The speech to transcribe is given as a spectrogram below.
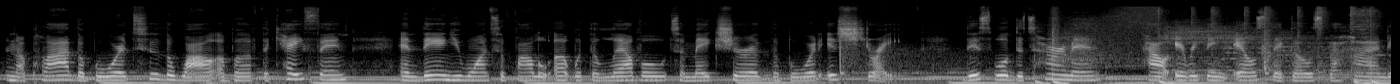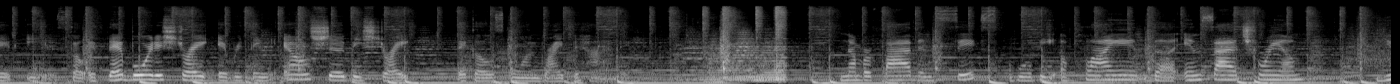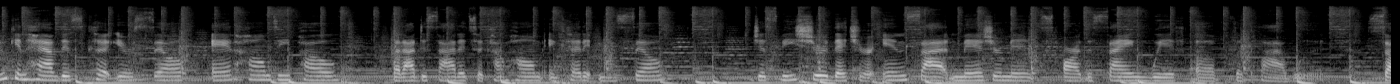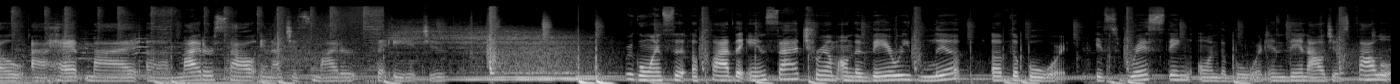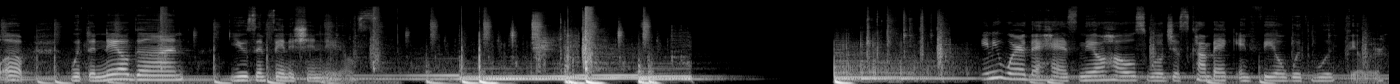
and apply the board to the wall above the casing and then you want to follow up with the level to make sure the board is straight. This will determine how everything else that goes behind it is. So if that board is straight, everything else should be straight that goes on right behind it. Number five and six will be applying the inside trim. You can have this cut yourself at Home Depot, but I decided to come home and cut it myself. Just be sure that your inside measurements are the same width of the plywood. So I had my uh, miter saw and I just mitered the edges. We're going to apply the inside trim on the very lip of the board. It's resting on the board and then I'll just follow up with the nail gun using finishing nails. Anywhere that has nail holes, we'll just come back and fill with wood filler.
